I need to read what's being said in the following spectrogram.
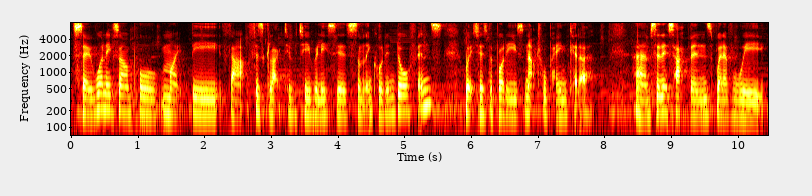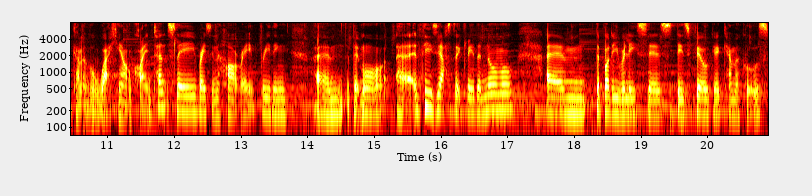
So one example might be that physical activity releases something called endorphins, which is the body's natural painkiller. Um, so this happens whenever we kind of are working out quite intensely, raising the heart rate, breathing um, a bit more uh, enthusiastically than normal. Um, the body releases these feel-good chemicals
